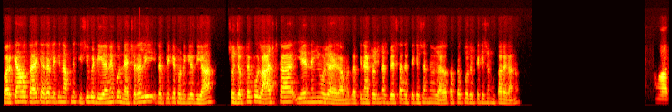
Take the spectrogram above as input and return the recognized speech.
पर क्या होता है कि अगर लेकिन आपने किसी भी डीएनए को नेचुरली रेप्लीकेट होने के लिए दिया सो जब तक वो लास्ट का ये नहीं हो जाएगा मतलब कि नाइट्रोजिनस बेस का रेप्लीकेशन नहीं हो जाएगा, तब तक तो रेप्लीकेशन होता रहेगा ना? हाँ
